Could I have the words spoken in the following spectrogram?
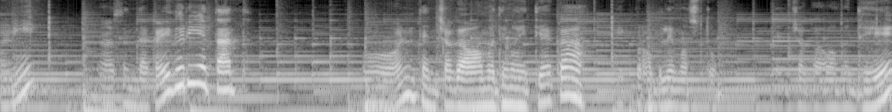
आणि संध्याकाळी घरी येतात. पण त्यांच्या गावामध्ये माहिती आहे का? एक प्रॉब्लेम असतो. त्यांच्या गावामध्ये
